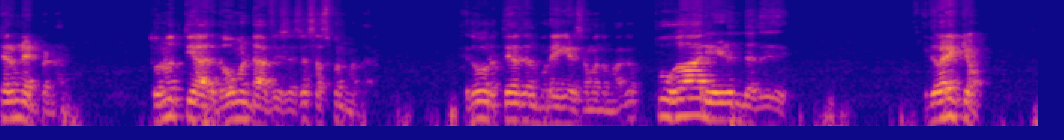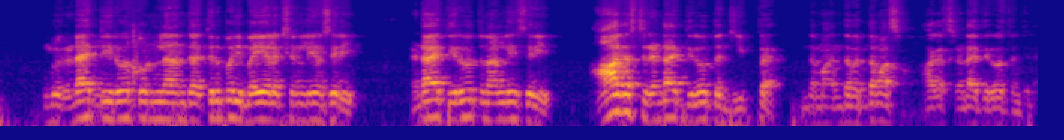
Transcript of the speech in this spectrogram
டெர்மினேட் பண்ணார். தொண்ணூத்தி ஆறு கவர்மெண்ட் ஆபீசர்ஸை சஸ்பெண்ட் பண்ணார். ஏதோ ஒரு தேர்தல் முறைகேடு சம்பந்தமாக புகார் எழுந்தது. இது வரைக்கும் உங்களுக்கு ரெண்டாயிரத்தி இருபத்தி ஒண்ணுல அந்த திருப்பதி பை எலெக்ஷன்லயும் சரி ரெண்டாயிரத்தி இருபத்தி நாலுலயும் சரி ஆகஸ்ட் ரெண்டாயிரத்தி இருபத்தஞ்சு இப்ப இந்த மா- இந்த இந்த மாசம் ஆகஸ்ட் ரெண்டாயிரத்தி இருபத்தஞ்சுல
